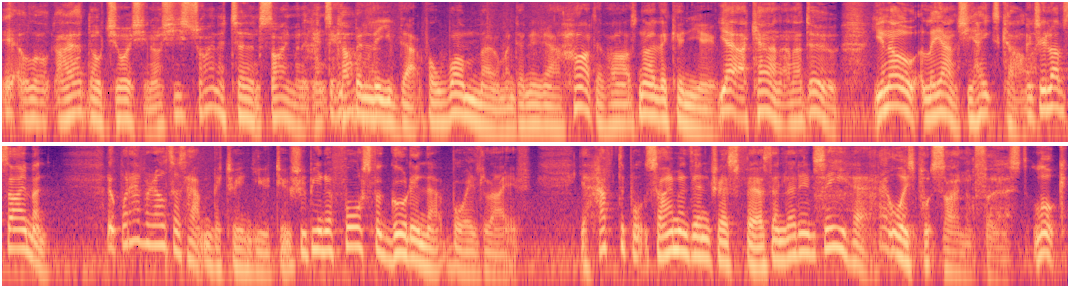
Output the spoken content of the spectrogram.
Yeah, well, look, I had no choice, you know. She's trying to turn Simon against Carla. Don't believe that for one moment, and in your heart of hearts, neither can you. Yeah, I can, and I do. You know, Leanne, she hates Carla. And she loves Simon. Look, whatever else has happened between you two should be in a force for good in that boy's life. You have to put Simon's interests first and let him see her. I always put Simon first. Look,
